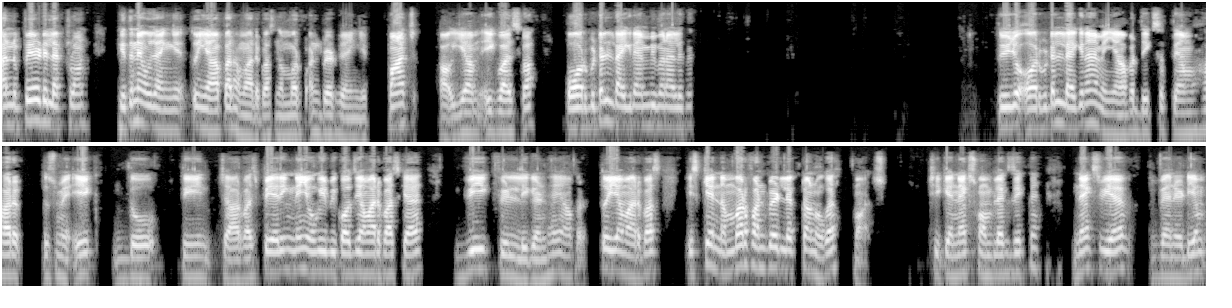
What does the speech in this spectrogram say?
अनपेड इलेक्ट्रॉन कितने हो जाएँगे? तो यहाँ पर हमारे पास नंबर ऑफ़ अनपेड हो जाएँगे पाँच। ये हम एक बार इसका ऑर्बिटल डायग्राम भी बना लेते हैं। तो ये जो ऑर्बिटल डायग्राम है, यहाँ पर देख सकते हैं हम हर उसमें एक, दो, तीन, चार, पाँच पेयरिंग नहीं होगी बिकॉज़ ये हमारे पास क्या है? वीक फ़ील्ड लिगेंड है यहाँ पर। तो ये हमारे पास, इसके नंबर ऑफ़ अनपेड इलेक्ट्रॉन होगा पाँच। ठीक है नेक्स्ट कॉम्प्लेक्स देखते हैं। Next we have vanadium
